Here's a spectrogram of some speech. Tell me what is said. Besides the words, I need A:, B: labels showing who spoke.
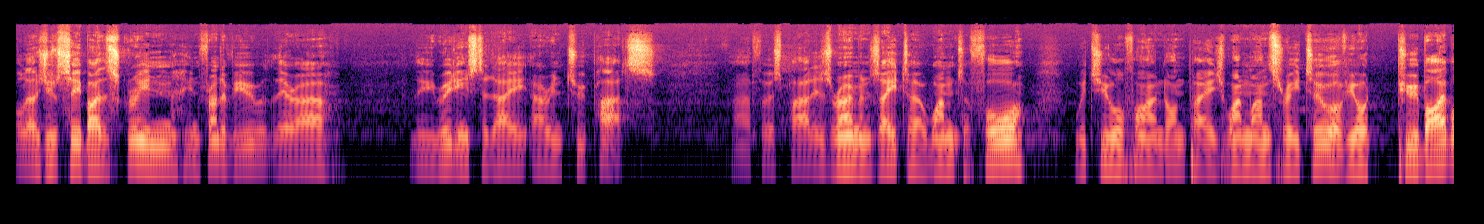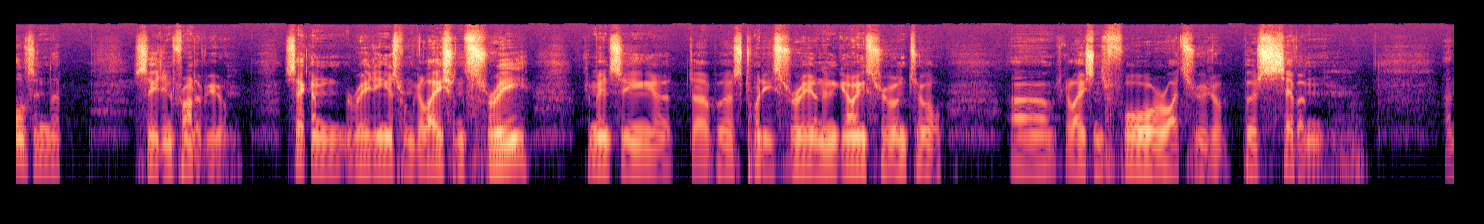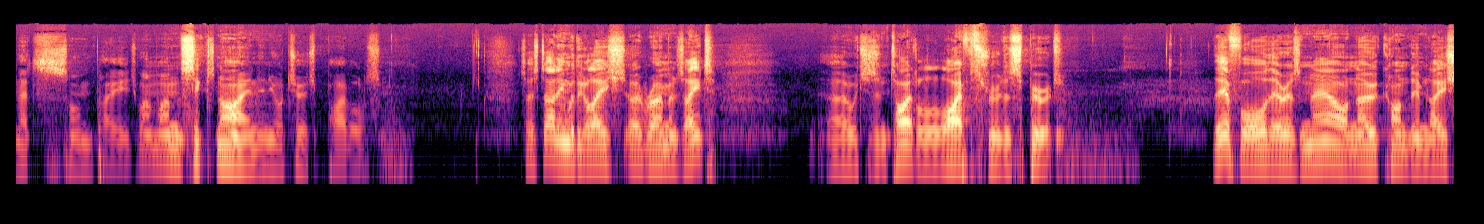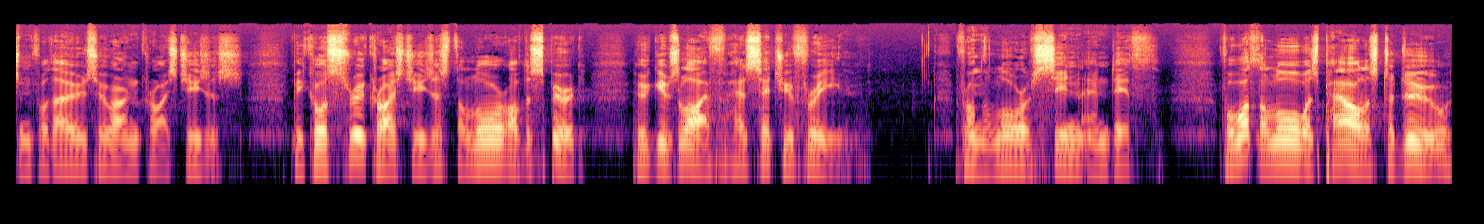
A: Well, as you see by the screen in front of you, there are the readings today are in two parts. Uh, first part is Romans 8 uh, 1 to 4, which you will find on page 1132 of your Pew Bibles in the seat in front of you. Second reading is from Galatians 3, commencing at uh, verse 23 and then going through until uh, Galatians 4 right through to verse 7 and that's on page 1169 in your church Bibles. So, starting with Galatians, uh, Romans 8, uh, which is entitled Life Through the Spirit. Therefore, there is now no condemnation for those who are in Christ Jesus, because through Christ Jesus, the law of the Spirit who gives life has set you free from the law of sin and death. For what the law was powerless to do,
